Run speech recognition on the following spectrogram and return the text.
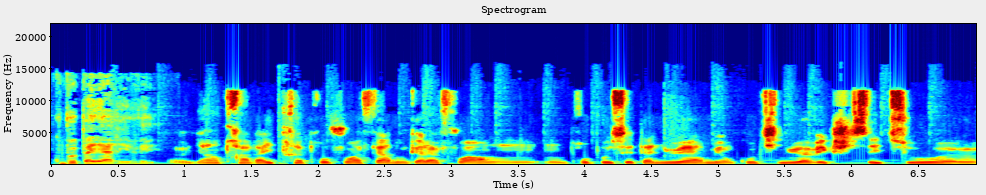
qu'on peut pas y arriver. Euh, il y a un travail très profond à faire, donc à la fois on, on propose cet annuaire, mais on continue avec Shiseitsu euh,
